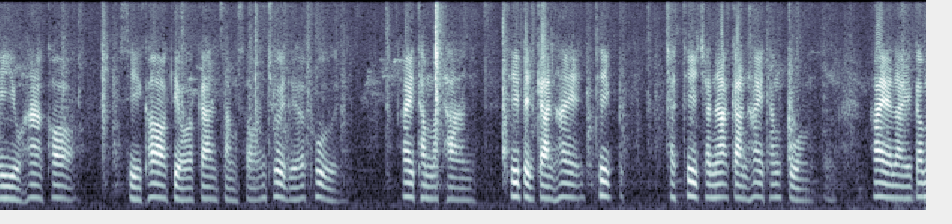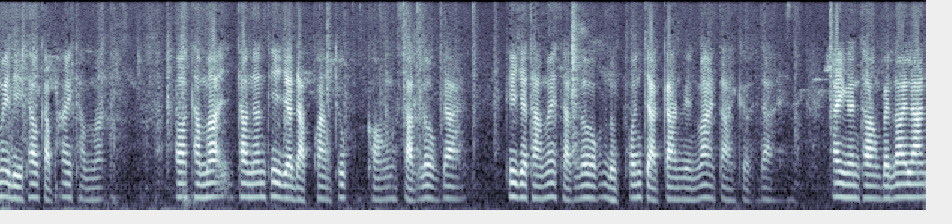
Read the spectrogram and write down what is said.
มีอยู่ห้าข้อ สี่ข้อเกี่ยวกับการสั่งสอนช่วยเหลือผู้อื่น ให้ธรรมทานที่เป็นการให้ที่ที่ชนะการให้ทั้งปวง ให้อะไรก็ไม่ดีเท่ากับให้ธรรมะ เพราะธรรมะเท่านั้นที่จะดับความทุกข์ของสัตว์โลกได้ ที่จะทำให้สัตว์โลกหลุดพ้นจากการเวียนว่ายตายเกิดได้ ให้เงินทองเป็นร้อยล้าน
